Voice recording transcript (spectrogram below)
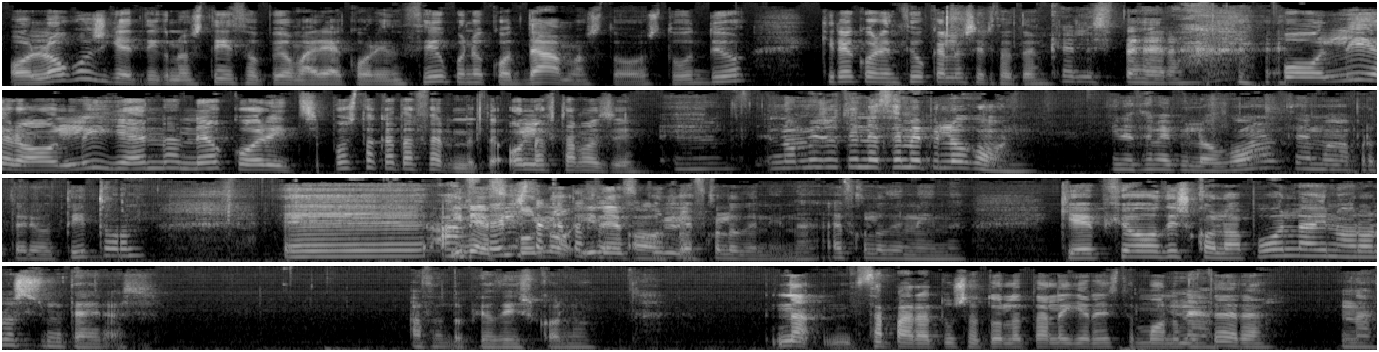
Ο λόγος για τη γνωστή ηθοποιό Μαρία Κορινθίου, που είναι κοντά μας στο στούντιο. Κυρία Κορινθίου, καλώς ήρθατε. Καλησπέρα. Πολλοί ρόλοι για ένα νέο κορίτσι. Πώς τα καταφέρνετε, όλα αυτά μαζί; Ε, νομίζω ότι είναι θέμα επιλογών. Είναι θέμα επιλογών, θέμα προτεραιοτήτων. Ε, αν Είναι θέλεις, εύκολο, τα καταφε- είναι εύκολο. Όχι, εύκολο δεν είναι. Εύκολο δεν είναι. Και πιο δύσκολο απ' όλα είναι ο ρόλος της μητέρας. Αυτό είναι το πιο δύσκολο. Να, θα παρατούσατε όλα τα άλλα για να είστε μόνο Ναι. μητέρα. Ναι.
